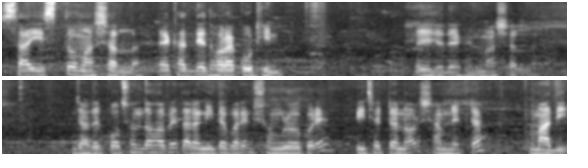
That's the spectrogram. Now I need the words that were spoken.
সাইজ তো মার্শাল্লাহ এক হাত দিয়ে ধরা কঠিন। এই যে দেখেন মার্শাল্লাহ যাদের পছন্দ হবে, তারা নিতে পারেন সংগ্রহ করে পিছেরটা নর, সামনেরটা মাদি।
